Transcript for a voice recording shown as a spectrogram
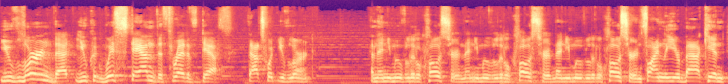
you've learned that you could withstand the threat of death. That's what you've learned and then you move a little closer, and then you move a little closer, and then you move a little closer, and finally you're back in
